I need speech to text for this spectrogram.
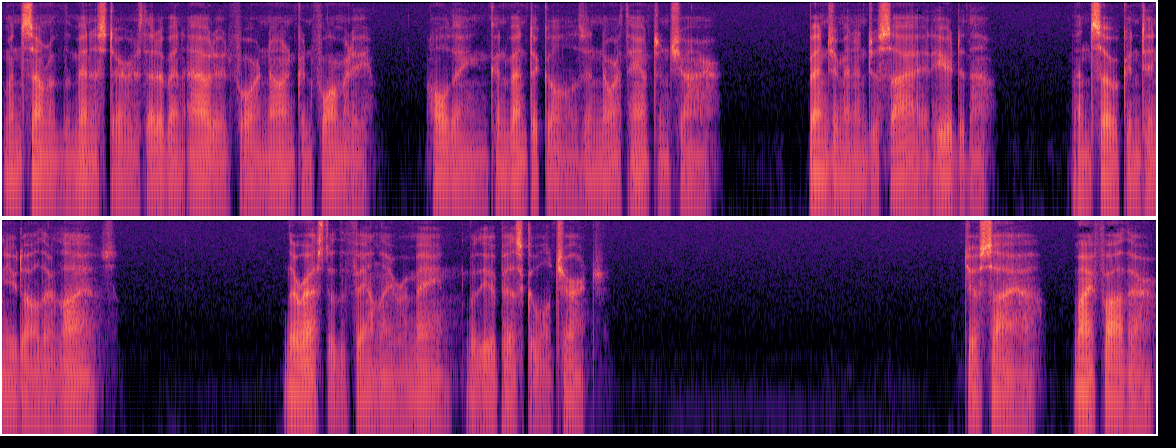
when some of the ministers that had been outed for nonconformity, holding conventicles in Northamptonshire, Benjamin and Josiah adhered to them, and so continued all their lives. The rest of the family remained with the Episcopal Church. Josiah, my father,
